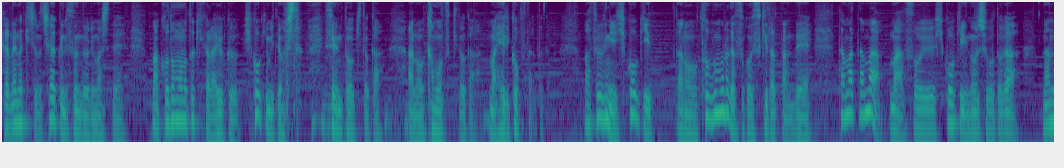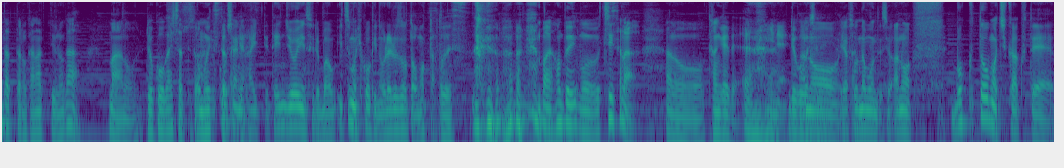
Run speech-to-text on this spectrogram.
嘉手納基地の近くに住んでおりまして、まあ、子供の時からよく飛行機見てました。戦闘機とかあの貨物機とか、まあ、ヘリコプターとか、まあ、そういうふうに飛行機あの飛ぶものがすごい好きだったんでたまたま、まあ、そういう飛行機に乗る仕事が何だったのかなっていうのが、まあ、あの旅行会社って思いついただけです。入って添乗員す。ればいつも飛行機乗れるぞと思ったとそうです。まあ本当にもう小さなあの考えでいいね。旅行あ会社に。のいやそんなもんですよ。あの僕とも近くて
